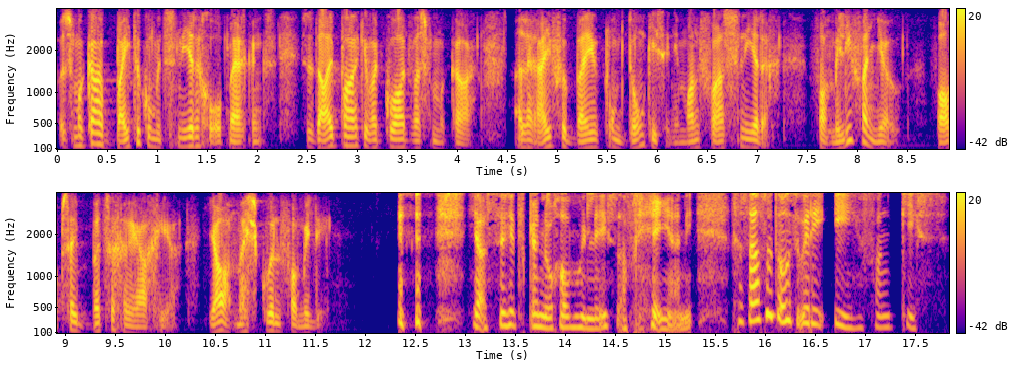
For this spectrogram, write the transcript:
is mekaar buite kom met snedige opmerkings, soos daai paartjie wat kwaad was vir mekaar. Hulle ry verby 'n klomp donkies en die man vra snedig: "Familie van jou?" Waarop sy bitsig reageer: "Ja, my skoon familie." ja, so dit kan nogal mooi les afgee, Janie. Gesels met ons oor die U van kies.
